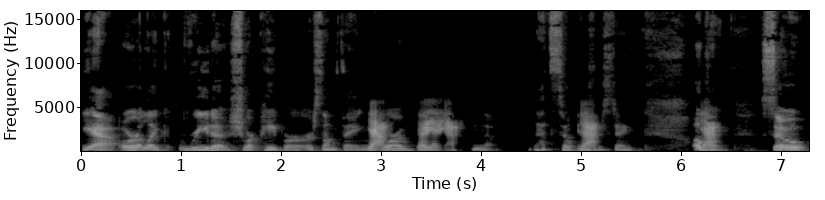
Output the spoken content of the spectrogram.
Yeah, or like read a short paper or something. Yeah. Or a, yeah, yeah, yeah. No. That's so interesting. Yeah. Okay. Yeah. So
